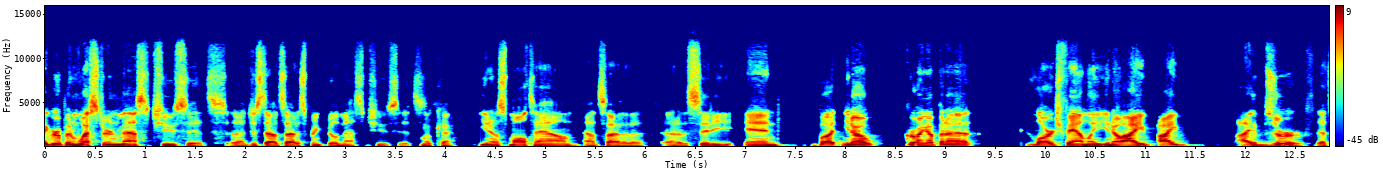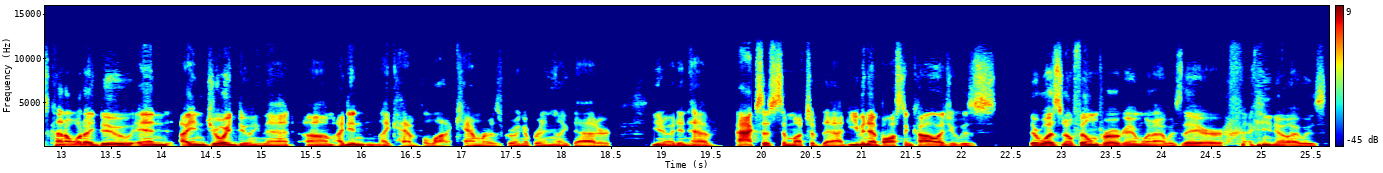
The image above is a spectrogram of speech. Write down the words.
I grew up in Western Massachusetts, uh, just outside of Springfield, Massachusetts. Okay. You know, small town outside of the out of the city, and but you know, growing up in a large family, you know, I I I observe. That's kind of what I do, and I enjoyed doing that. Um, I didn't like have a lot of cameras growing up or anything like that, or you know, I didn't have access to much of that. Even at Boston College, it was there was no film program when I was there. you know, I was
